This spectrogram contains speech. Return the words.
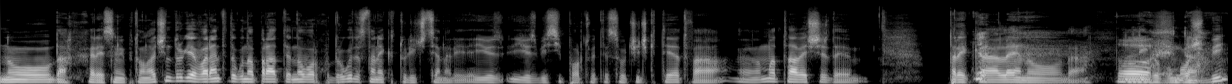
Но да, хареса ми по този начин. Другия вариант е да го направите едно върху друго, да стане като личица, нали, USB-C портовете са очичките, това, ма това вече да е прекалено, да, лигаво, може да. би.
